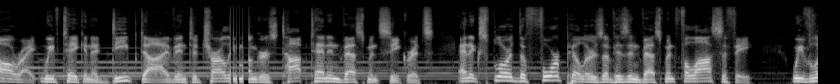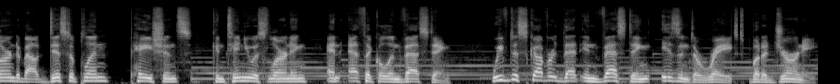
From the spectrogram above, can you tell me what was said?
Alright, we've taken a deep dive into Charlie Munger's top 10 investment secrets and explored the four pillars of his investment philosophy. We've learned about discipline, patience, continuous learning, and ethical investing. We've discovered that investing isn't a race but a journey,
